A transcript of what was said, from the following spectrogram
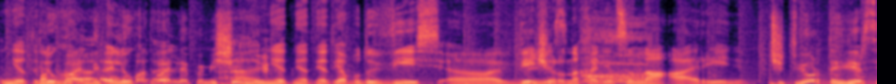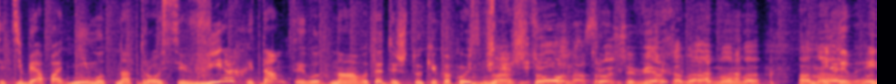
Нет, люк, Подвальный, э, люк, полуподвальное э, помещение. а, Нет, нет, нет, я буду весь э, вечер Весь. находиться на арене. Четвертая версия. Тебя поднимут на тросе вверх, и там ты вот на вот этой штуке какой-нибудь... За что на тросе вверх? Она, она, она- она- И ты- и-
